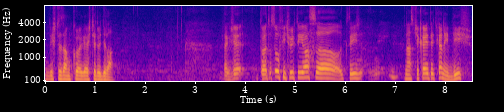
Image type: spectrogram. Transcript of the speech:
když to tam kolega ještě dodělá. Takže tohle to jsou feature, které eh, nás čekají teďka nejblíž.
